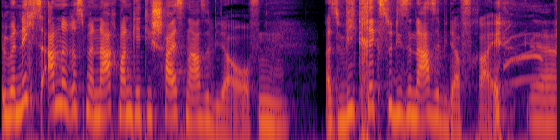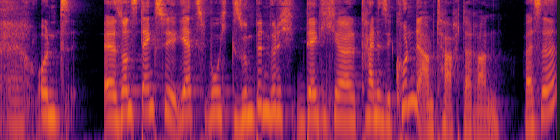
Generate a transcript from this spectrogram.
über nichts anderes mehr nach, wann geht die Scheißnase wieder auf. Mhm. Also wie kriegst du diese Nase wieder frei? ja, ja. Und äh, sonst denkst du, jetzt, wo ich gesund bin, würde ich, denke ich ja keine Sekunde am Tag daran. Weißt du?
